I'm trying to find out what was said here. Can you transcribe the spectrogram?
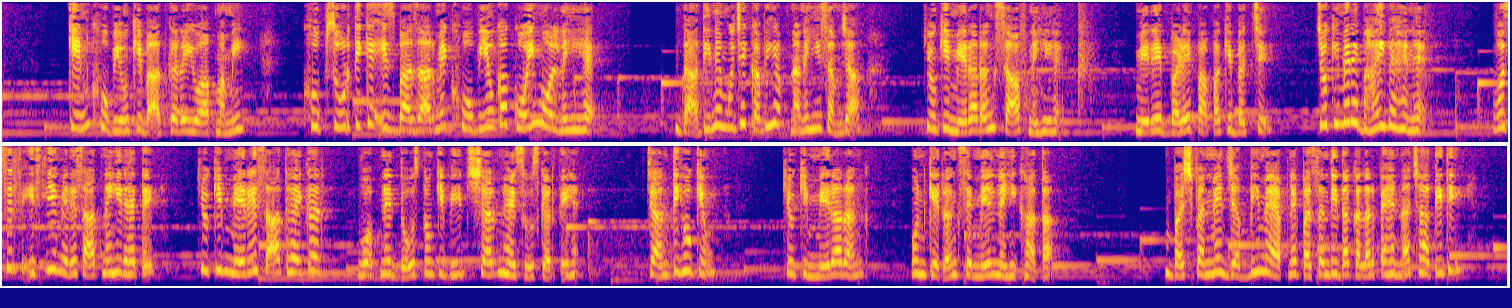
किन खूबियों की बात कर रही हो आप, मम्मी? खूबसूरती के इस बाज़ार में खूबियों का कोई मोल नहीं है। दादी ने मुझे कभी अपना नहीं समझा। क्योंकि मेरा रंग साफ़ नहीं है। मेरे बड़े पापा के बच्चे जो कि मेरे भाई बहन हैं, वो सिर्फ़ इसलिए मेरे साथ नहीं रहते क्योंकि मेरे साथ रहकर वो अपने दोस्तों के बीच शर्म महसूस करते हैं। जानती हो क्यों? क्योंकि मेरा रंग उनके रंग से मेल नहीं खाता। बचपन में जब भी मैं अपने पसंदीदा कलर पहनना चाहती थी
